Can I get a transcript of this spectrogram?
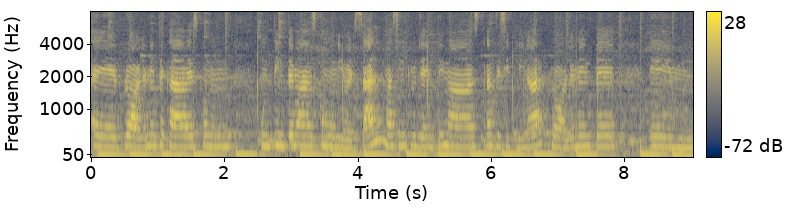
eh, probablemente cada vez con un, un, tinte más como universal, más incluyente y más transdisciplinar, probablemente em,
